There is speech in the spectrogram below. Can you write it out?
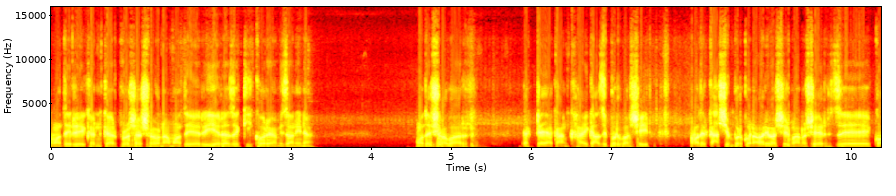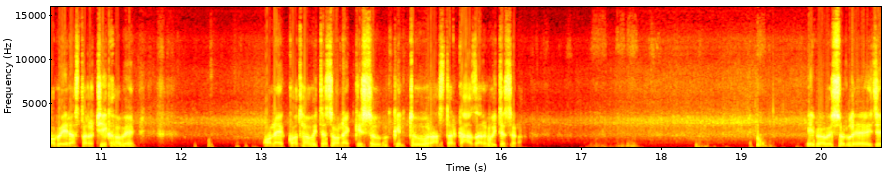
আমাদের এখানকার প্রশাসন, আমাদের ইয়েরা যে কী করে আমি জানি না। আমাদের সবার একটা একাঙ্ক্ষায় গাজীপুরবাসীর আমাদের কাশিমপুর কোনাবাড়িবাসীর মানুষের যে কবে রাস্তাটা ঠিক হবে, অনেক কথা হইতেছে, অনেক কিছু, কিন্তু রাস্তার কাজ আর হইতেছে না। এইভাবে চললে এই যে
